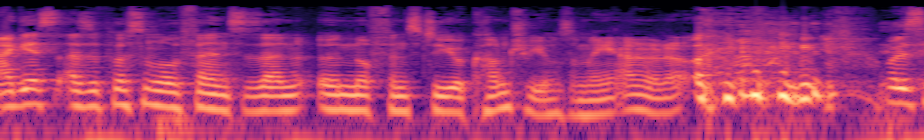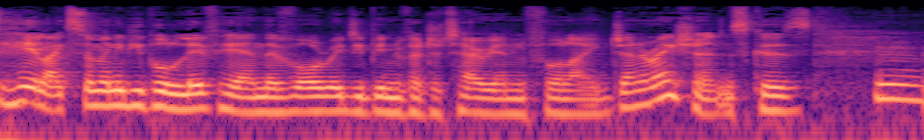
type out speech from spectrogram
I guess as a personal offense, is an, an offense to your country or something. I don't know. Whereas here, like so many people live here and they've already been vegetarian for like generations because hmm.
